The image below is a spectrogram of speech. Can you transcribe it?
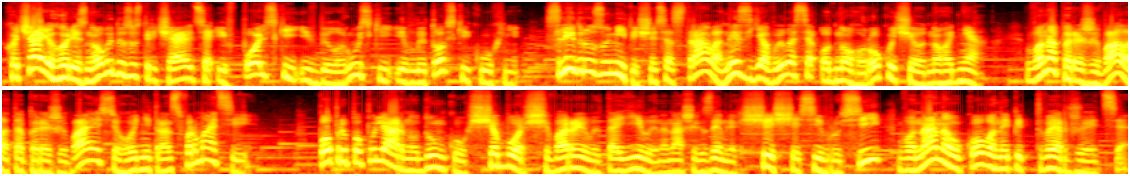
хоча його різновиди зустрічаються і в польській, і в білоруській, і в литовській кухні. Слід розуміти, що ця страва не з'явилася одного року чи одного дня. Вона переживала та переживає сьогодні трансформації. Попри популярну думку, що борщ варили та їли на наших землях ще з часів Русі, вона науково не підтверджується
